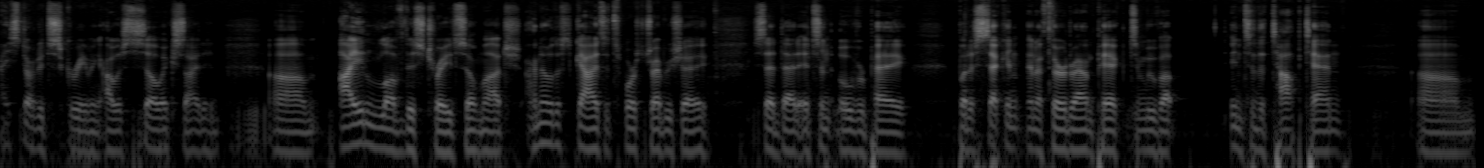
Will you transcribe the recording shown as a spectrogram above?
I started screaming. I was so excited. Um, I love this trade so much. I know this guys at Sports Trebuchet said that it's an overpay, but a second and a third round pick to move up into the top ten um,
